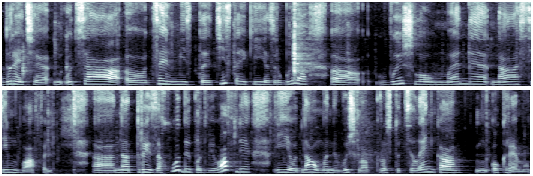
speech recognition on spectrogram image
До речі, оця, е, цей вміст тіста, який я зробила, е, вийшло в мене на 7 вафель. Е, На 3 заходи по 2 вафлі, і одна у мене вийшла просто ціленька окремо.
